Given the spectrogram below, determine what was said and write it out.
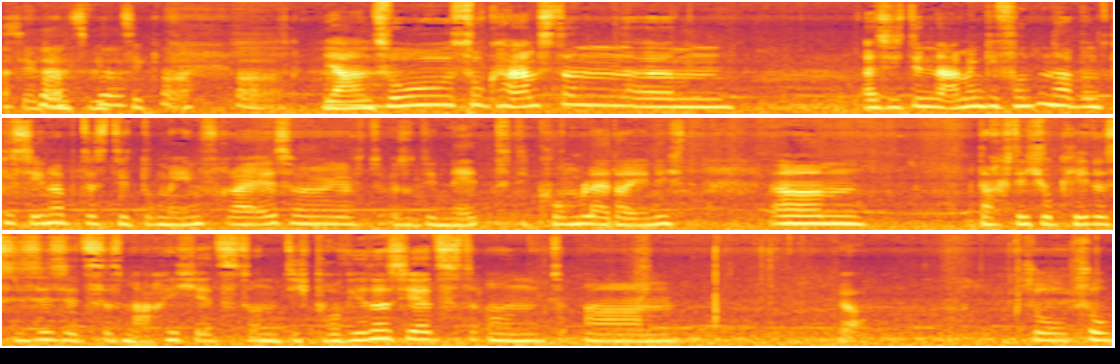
ist ja ganz witzig. Ja, und so, so kam es dann, ähm, als ich den Namen gefunden habe und gesehen habe, dass die Domain frei ist, also die Net, die kommen leider eh nicht, ähm, dachte ich, okay, das ist es jetzt, das mache ich jetzt und ich probiere das jetzt und ähm, ja, so, so,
